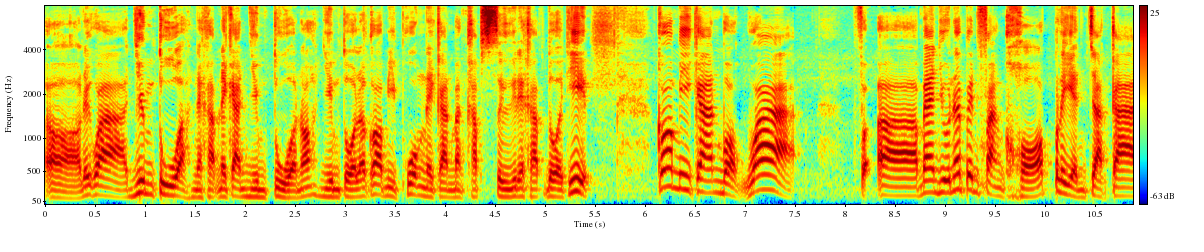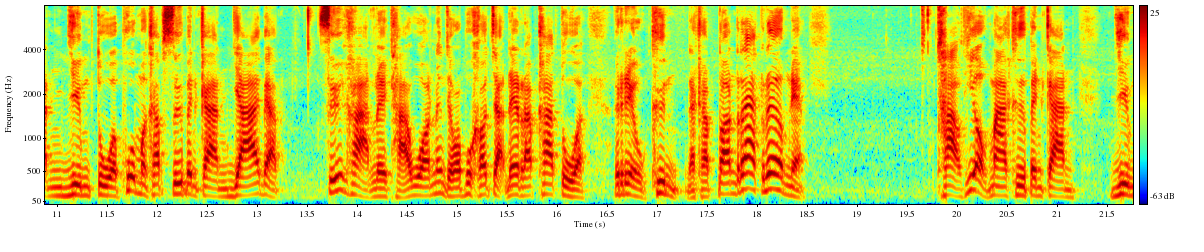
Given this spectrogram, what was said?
เอ่อเรียกว่ายืมตัวนะครับในการยืมตัวเนาะยืมตัวแล้วก็มีพ่วงในการบังคับซื้อนะครับโดยที่ ก็มีการบอกว่าแมนยูนั้นเป็นฝั่งขอเปลี่ยนจากการยืมตัวพ่วงบังคับซื้อเป็นการย้ายแบบซื้อขาดเลยถาวรเนื่องจากว่าพวกเขาจะได้รับค่าตัวเร็วขึ้นนะครับตอนแรกเริ่มเนี่ยข่าวที่ออกมาคือเป็นการยืม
